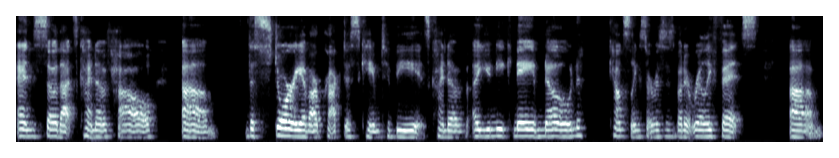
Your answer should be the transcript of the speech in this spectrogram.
And so that's kind of how um, the story of our practice came to be. It's kind of a unique name, known counseling services, but it really fits um,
